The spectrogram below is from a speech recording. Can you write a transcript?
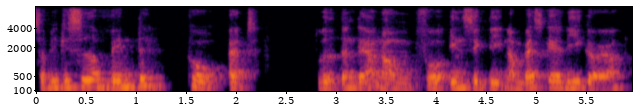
Så vi kan sidde og vente på, at du ved, den der, når man får indsigt i, når, hvad skal jeg lige gøre?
